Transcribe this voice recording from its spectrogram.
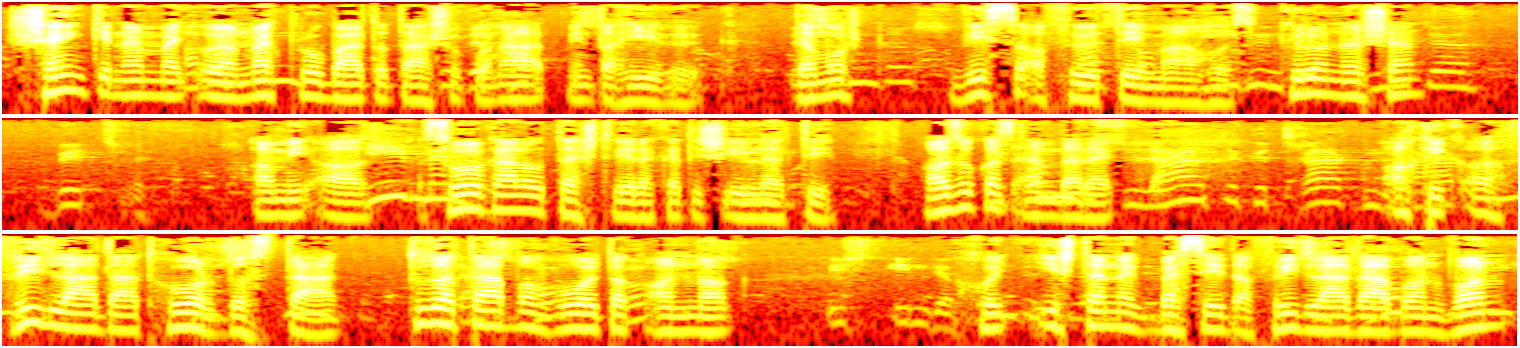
senki nem megy olyan megpróbáltatásokon át, mint a hívők. De most vissza a fő témához, különösen, ami a szolgáló testvéreket is illeti. Azok az emberek, akik a frigyládát hordozták, tudatában voltak annak, hogy Istennek beszéd a frigyládában van,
